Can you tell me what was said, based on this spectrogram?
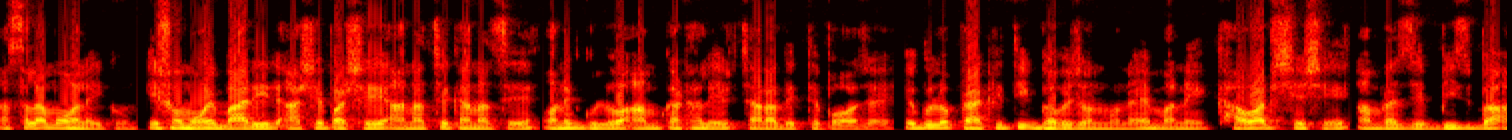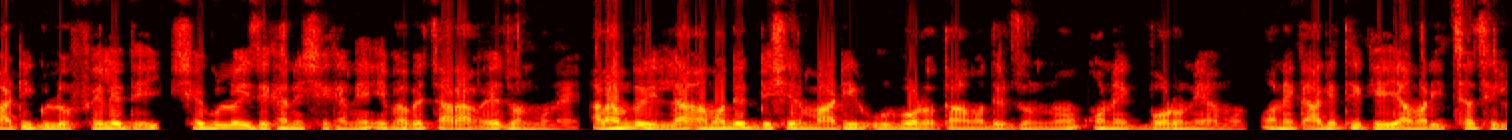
আসসালামু আলাইকুম। এ সময় বাড়ির আশেপাশে, আনাচে কানাচে অনেকগুলো আম কাঁঠালের চারা দেখতে পাওয়া যায়। এগুলো প্রাকৃতিকভাবে জন্ম নেয় মানে খাওয়ার শেষে আমরা যে বীজ বা আটিগুলো ফেলে দেই, সেগুলোই যেখানে সেখানে এভাবে চারা হয়ে জন্ম নেয়। আলহামদুলিল্লাহ, আমাদের দেশের মাটির উর্বরতা আমাদের জন্য অনেক বড় নেয়ামত। অনেক আগে থেকেই আমার ইচ্ছা ছিল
